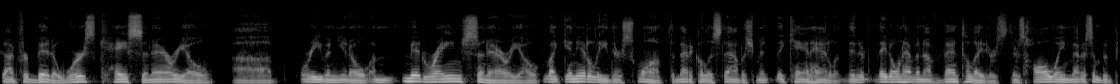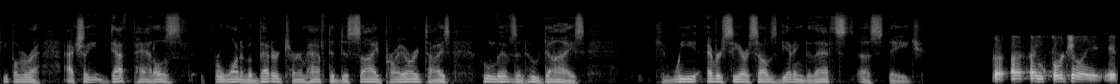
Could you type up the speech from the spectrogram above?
God forbid, a worst case scenario, uh, or even you know a mid-range scenario like in italy they're swamped. The medical establishment they can't handle it. They, they don't have enough ventilators. There's hallway medicine but people are actually death panels for want of a better term have to decide prioritize who lives and who dies. Can we ever see ourselves getting to that uh, stage? Uh, unfortunately, if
